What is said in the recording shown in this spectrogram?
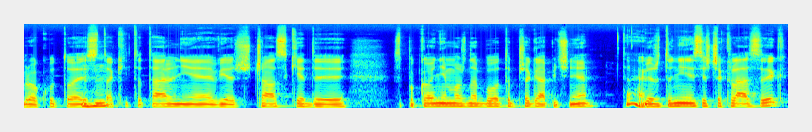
roku. To jest Mhm. taki totalnie, wiesz, czas, kiedy spokojnie można było to przegapić, nie? Tak. Wiesz, to nie jest jeszcze klasyk,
